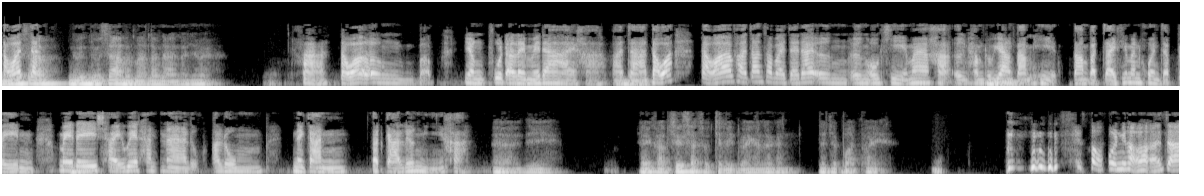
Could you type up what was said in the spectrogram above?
แต่ว่าจะหนูหนูทราบมันมาตั้งนานแล้วใช่ไหมค่ะ แต่ว่าเอิงแบบยังพูดอะไรไม่ได้ค่ะพระอาจารย์ แต่ว่า แต่ว่าพระอาจารย์สบายใจได้เอิงเอิงโอเคมากค่ะ เอิงทำทุกอย่างตามเหตุตามปัจจัยที่มันควรจะเป็น ไม่ได้ใช้เวทนาหรืออารมณ์ในการจัดการเรื่องนี้ค่ะ อ่าดี ใช้ความซื่อสัตย์สุจริตไว้กันแล้วกันเราจะปลอดภัยขอบคุณค่ะพระอาจา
